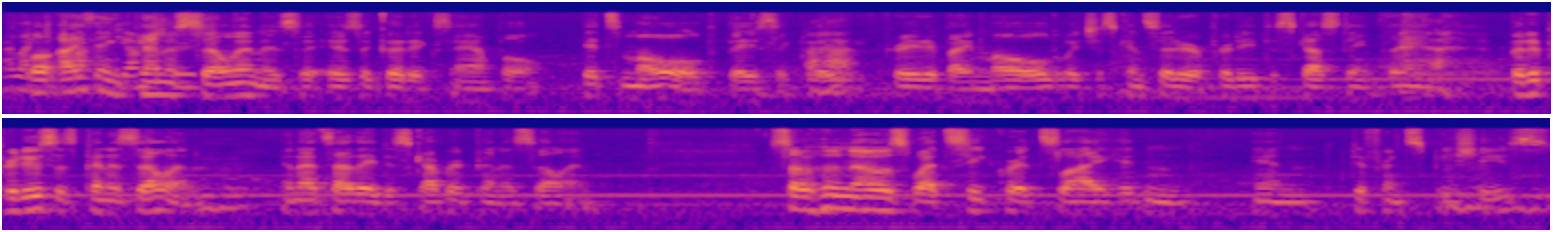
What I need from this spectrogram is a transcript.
I like to Well, I think penicillin is, a- is a good example. It's mold, basically, Uh-huh. created by mold, which is considered a pretty disgusting thing. But it produces penicillin, Mm-hmm. and that's how they discovered penicillin. So who knows what secrets lie hidden in different species?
